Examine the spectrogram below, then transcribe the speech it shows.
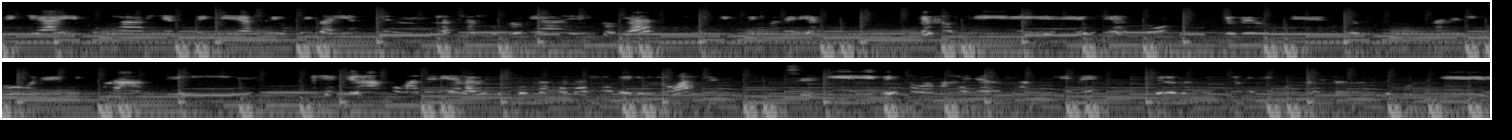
de que hay mucha gente que ha sido muy valiente en lanzar su propia editorial y su material. Eso sí eh, es cierto, yo veo que usan editores, dibujantes y gestionan su material, a veces cuesta sacarlo, pero lo hacen. sí. Y esto va más allá del fanzine, pero también creo que es impresionante porque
